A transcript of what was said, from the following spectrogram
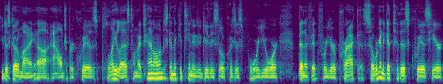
you just go to my uh, algebra quiz playlist on my channel. And I'm just going to continue to do these little quizzes for your benefit, for your practice. So we're going to get to this quiz here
